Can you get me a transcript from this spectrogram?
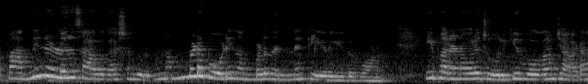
അപ്പോൾ അതിനുള്ളൊരു സാവകാശം കൊടുക്കും. നമ്മുടെ ബോഡി നമ്മൾ തന്നെ ക്ലിയർ ചെയ്ത് പോകണം. ഈ പറയണ പോലെ ജോലിക്ക് പോകാം ചാടാ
